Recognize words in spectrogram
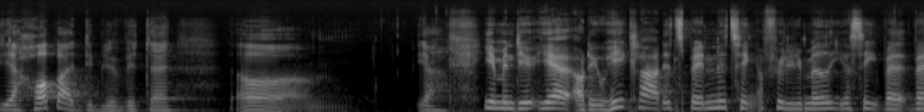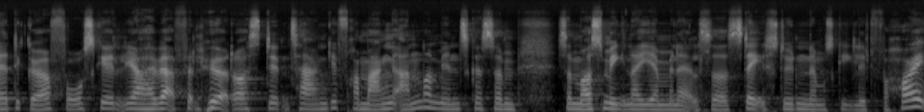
jeg håber, at det bliver vedtaget. Og Ja. Jamen det, ja, og det er jo helt klart et spændende ting at følge med i og se, hvad, hvad det gør forskel. Jeg har i hvert fald hørt også den tanke fra mange andre mennesker, som, som også mener, jamen altså statsstøtten er måske lidt for høj,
